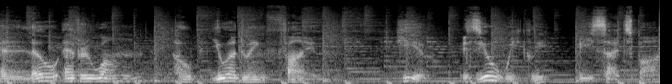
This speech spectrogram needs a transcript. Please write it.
Hello everyone, hope you are doing fine. Here is your weekly B-side spot.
